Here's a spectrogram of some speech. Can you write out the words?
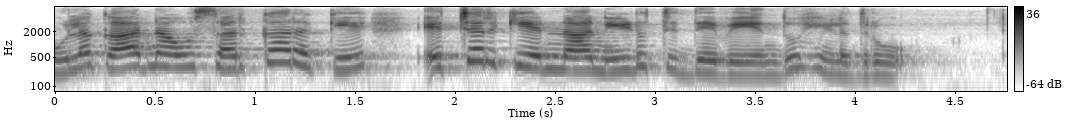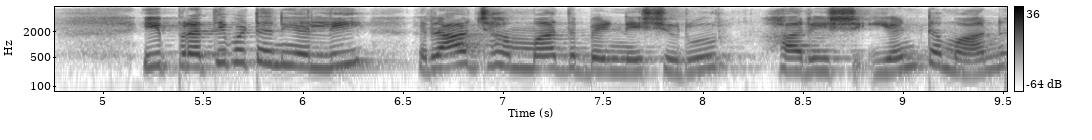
ಮೂಲಕ ನಾವು ಸರ್ಕಾರಕ್ಕೆ ಎಚ್ಚರಿಕೆಯನ್ನ ನೀಡುತ್ತಿದ್ದೇವೆ ಎಂದು ಹೇಳಿದರು. ಈ ಪ್ರತಿಭಟನೆಯಲ್ಲಿ ರಾಜ್ ಅಹ್ಮದ್ ಬೆಣ್ಣೆಶಿರೂರ್ ಹರೀಶ್ ಎಂಟಮಾನ್,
